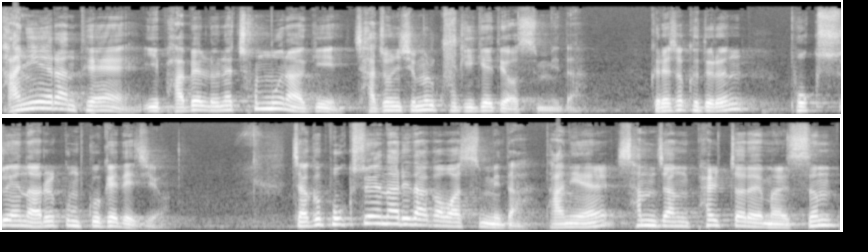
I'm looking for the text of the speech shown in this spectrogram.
다니엘한테 이 바벨론의 천문학이 자존심을 구기게 되었습니다. 그래서 그들은 복수의 날을 꿈꾸게 되지요. 자, 그 복수의 날이 다가왔습니다. 다니엘 3장 8절의 말씀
